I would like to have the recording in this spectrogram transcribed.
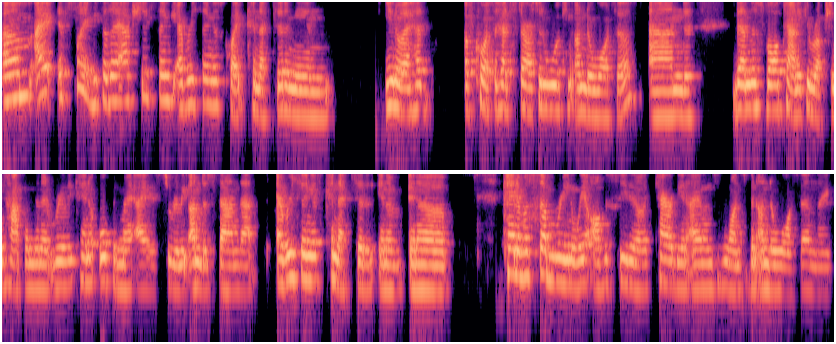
Um, I it's funny because I actually think everything is quite connected. I mean, you know, I had of course, I had started working underwater, and then this volcanic eruption happened, and it really kind of opened my eyes to really understand that everything is connected in a in a kind of a submarine way. Obviously, you know, the Caribbean islands have once been underwater, and like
